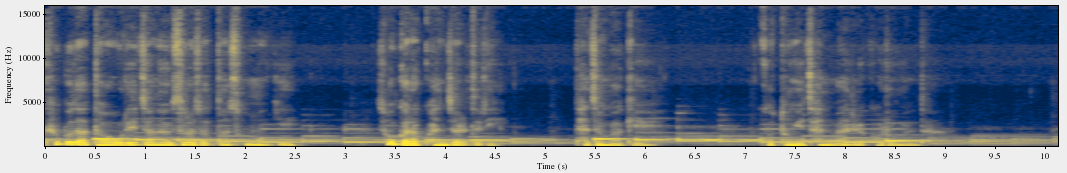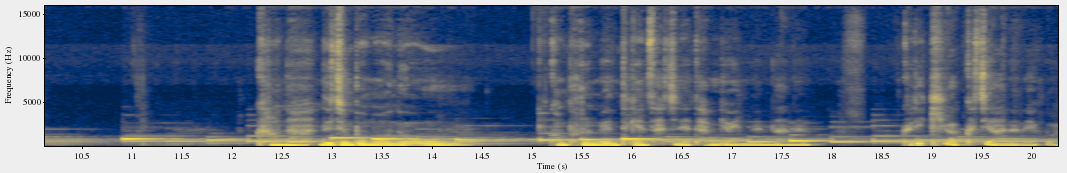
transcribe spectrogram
그보다 더 오래전에 으스러졌던 손목이 손가락 관절들이 다정하게 고통에 찬 말을 걸어온다. 그러나 늦은 봄 어느 오후 검푸른 렌트겐 사진에 담겨 있는 나는 그리 키가 크지 않은 해골.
